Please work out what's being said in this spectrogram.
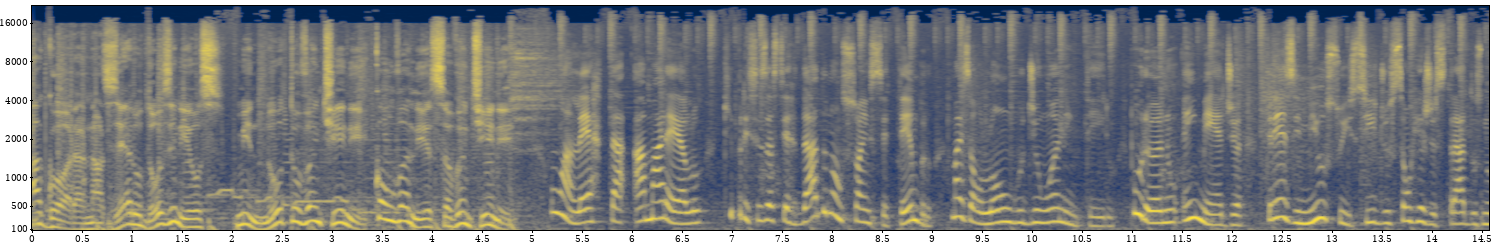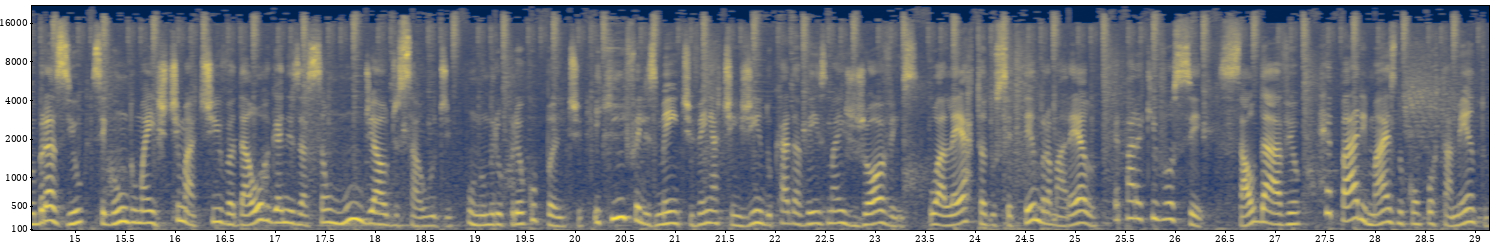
Agora na 012 News, Minuto Vantini, com Vanessa Vantini. Um alerta amarelo que precisa ser dado não só em setembro, mas ao longo de um ano inteiro. Por ano, em média, 13 mil suicídios são registrados no Brasil, segundo uma estimativa da Organização Mundial de Saúde. Um número preocupante e que, infelizmente, vem atingindo cada vez mais jovens. O alerta do Setembro Amarelo é para que você, saudável, repare mais no comportamento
